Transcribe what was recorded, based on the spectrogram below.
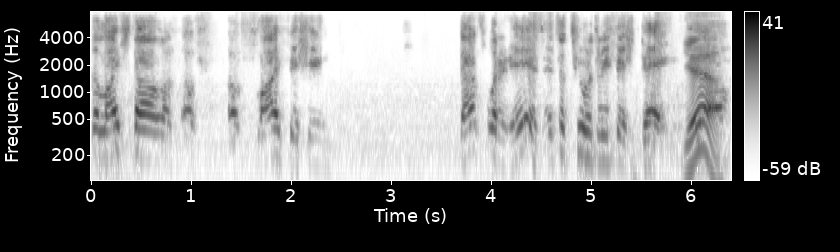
the lifestyle of, of, of fly fishing, that's what it is. It's a two or three fish day. you yeah, know?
